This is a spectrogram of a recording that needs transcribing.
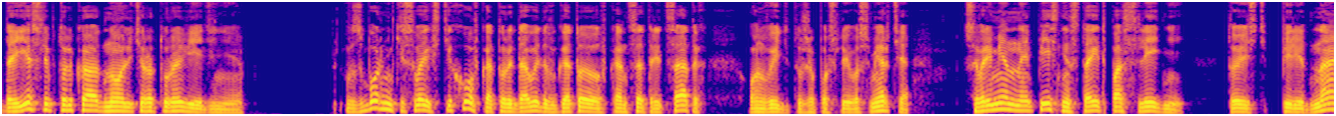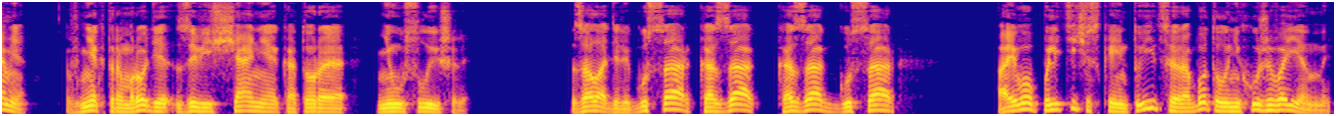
Да если б только одно литературоведение. В сборнике своих стихов, который Давыдов готовил в конце 30-х, он выйдет уже после его смерти, современная песня стоит последней, то есть перед нами в некотором роде завещание, которое не услышали. Заладили гусар, казак, казак, гусар – а его политическая интуиция работала не хуже военной.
